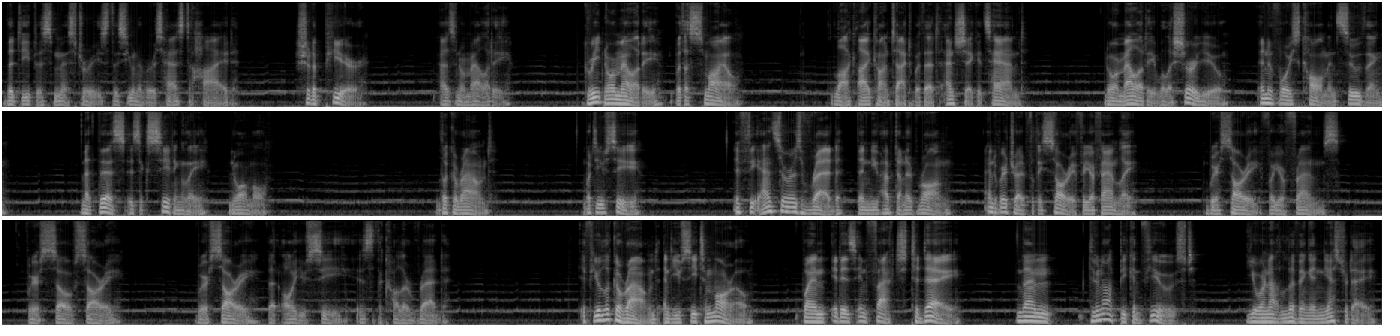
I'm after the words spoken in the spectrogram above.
the deepest mysteries this universe has to hide, should appear as normality. Greet normality with a smile. Lock eye contact with it and shake its hand. Normality will assure you, in a voice calm and soothing, that this is exceedingly normal. Look around. What do you see? If the answer is red, then you have done it wrong, and we're dreadfully sorry for your family. We're sorry for your friends. We're so sorry. We're sorry that all you see is the color red. If you look around and you see tomorrow, when it is in fact today, then do not be confused. You are not living in yesterday.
